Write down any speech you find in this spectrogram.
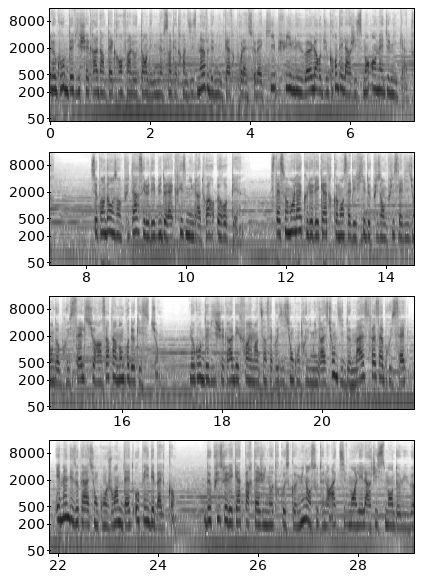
Le groupe de Visegrad intègre enfin l'OTAN dès 1999, 2004 pour la Slovaquie, puis l'UE lors du grand élargissement en mai 2004. Cependant, 11 ans plus tard, c'est le début de la crise migratoire européenne. C'est à ce moment-là que le V4 commence à défier de plus en plus la vision de Bruxelles sur un certain nombre de questions. Le groupe de Visegrad défend et maintient sa position contre l'immigration dite de masse face à Bruxelles et mène des opérations conjointes d'aide aux pays des Balkans. De plus, le V4 partage une autre cause commune en soutenant activement l'élargissement de l'UE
